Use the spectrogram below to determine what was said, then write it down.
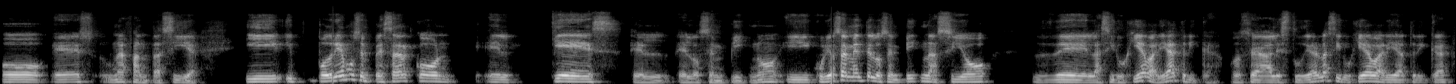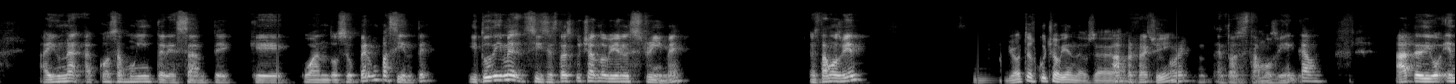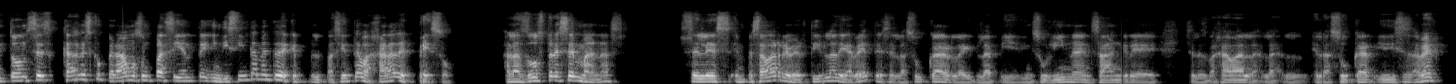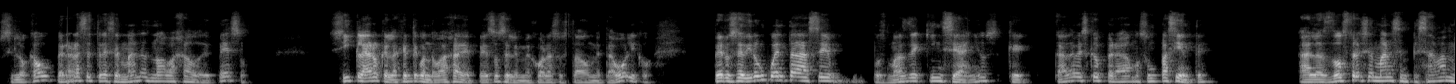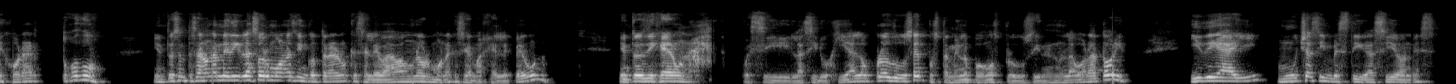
o es una fantasía? Y, y podríamos empezar con el qué es el, el Ozempic, ¿no? Y curiosamente el Ozempic nació de la cirugía bariátrica. O sea, al estudiar la cirugía bariátrica, hay una cosa muy interesante que cuando se opera un paciente, y tú dime si se está escuchando bien el stream, ¿eh? ¿Estamos bien? Yo te escucho bien, o sea. Ah, perfecto. ¿sí? Entonces estamos bien, cabrón. Ah, te digo, entonces, cada vez que operábamos un paciente, indistintamente de que el paciente bajara de peso, a las dos, tres semanas, se les empezaba a revertir la diabetes, el azúcar, la, insulina en sangre, se les bajaba el azúcar y dices, a ver, si lo acabo de operar hace tres semanas, no ha bajado de peso. Sí, claro que la gente cuando baja de peso se le mejora su estado metabólico, pero se dieron cuenta hace pues más de 15 años que cada vez que operábamos un paciente, a las dos, tres semanas empezaba a mejorar todo. Y entonces empezaron a medir las hormonas y encontraron que se elevaba una hormona que se llama GLP-1. Y entonces dijeron, ah, pues si la cirugía lo produce, pues también lo podemos producir en un laboratorio. Y de ahí muchas investigaciones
